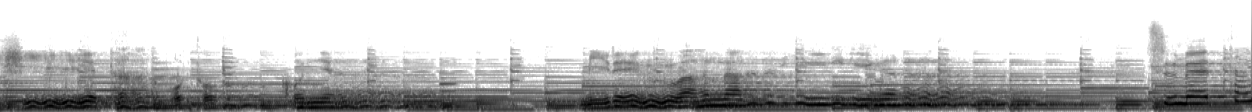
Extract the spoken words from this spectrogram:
消えた男にゃ。恋はないが。冷たい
